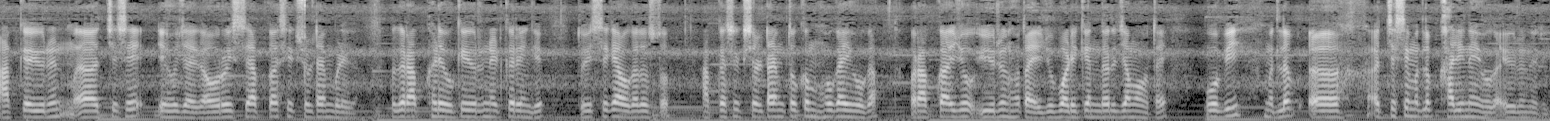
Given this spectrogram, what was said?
आपका यूरिन अच्छे से ये हो जाएगा और इससे आपका सेक्सुअल टाइम बढ़ेगा। अगर आप खड़े होकर यूरिनेट करेंगे तो इससे क्या होगा दोस्तों, आपका सेक्सुअल टाइम तो कम होगा ही होगा और आपका जो यूरिन होता है, जो बॉडी के अंदर जमा होता है, वो भी मतलब अच्छे से मतलब खाली नहीं होगा यूरिनरी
